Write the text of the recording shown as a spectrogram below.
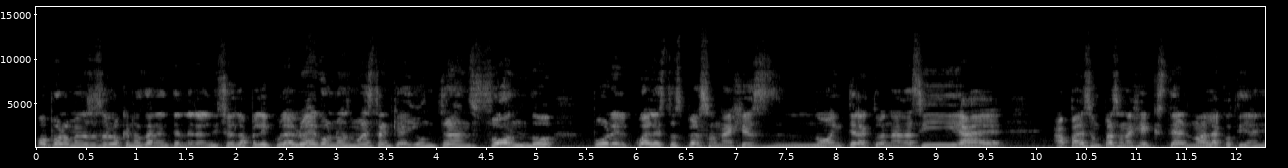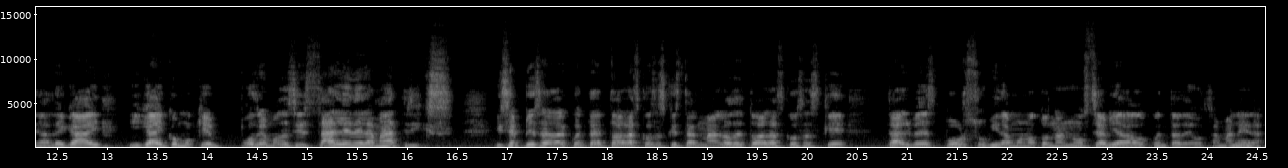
o por lo menos eso es lo que nos dan a entender al inicio de la película. Luego nos muestran que hay un trasfondo por el cual estos personajes no interactúan nada así. Aparece un personaje externo a la cotidianidad de Guy y Guy como que podríamos decir sale de la Matrix y se empieza a dar cuenta de todas las cosas que están mal o de todas las cosas que tal vez por su vida monótona no se había dado cuenta de otra manera.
